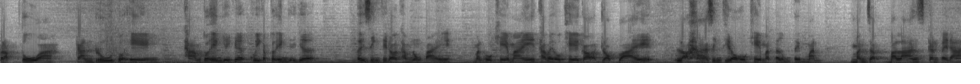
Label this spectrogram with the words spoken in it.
ปรับตัวการรู้ตัวเอง ถามตัวเองเยอะๆคุยกับตัวเองเยอะๆเฮ้ยสิ่งที่เราทำลงไปมันโอเคไหม ถ้าไม่โอเคก็ drop ไว้ แล้วหาสิ่งที่เราโอเคมาเติมเต็มมัน มันจะบาลานซ์กันไปได้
